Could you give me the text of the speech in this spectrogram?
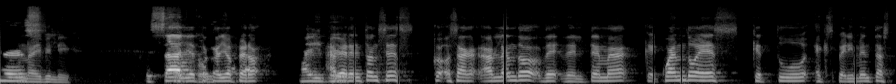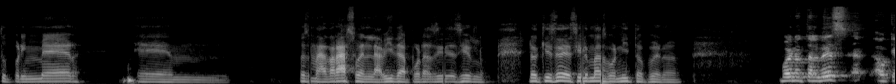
Un Ivy League. Exacto. yo, pero, a ver, entonces, o sea, hablando del tema, que ¿cuándo es que tú experimentas tu primer... Em, pues madrazo en la vida, por así decirlo. Lo quise decir más bonito, pero... Bueno, tal vez, ok,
